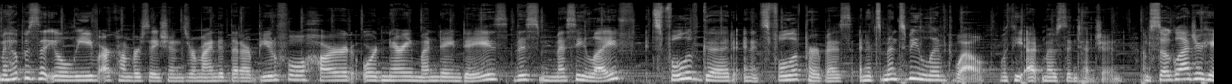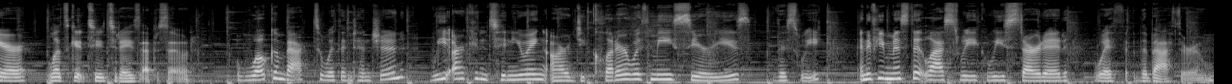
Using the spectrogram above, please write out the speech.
My hope is that you'll leave our conversations reminded that our beautiful, hard, ordinary, mundane days, this messy life, it's full of good and it's full of purpose and it's meant to be lived well with the utmost intention. I'm so glad you're here. Let's get to today's episode. Welcome back to With Intention. We are continuing our Declutter with Me series this week. And if you missed it last week, we started with the bathroom.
